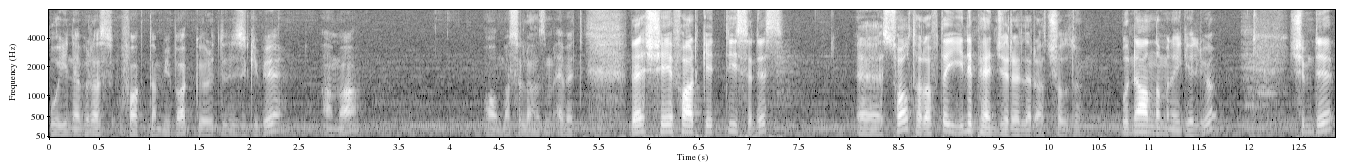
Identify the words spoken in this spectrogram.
Bu yine biraz ufaktan bir bak gördüğünüz gibi ama olması lazım. Evet. Ve şeyi fark ettiyseniz e, sol tarafta yeni pencereler açıldı. Bu ne anlamına geliyor? Şimdi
